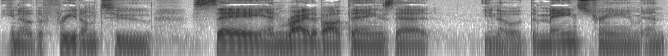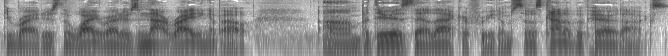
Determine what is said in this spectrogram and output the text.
you know the freedom to say and write about things that you know the mainstream and the writers the white writers are not writing about um, but there is that lack of freedom so it's kind of a paradox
